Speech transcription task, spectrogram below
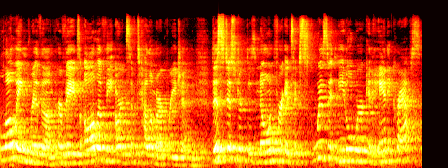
flowing rhythm pervades all of the arts of Telemark region. This district is known for its exquisite needlework and handicrafts,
